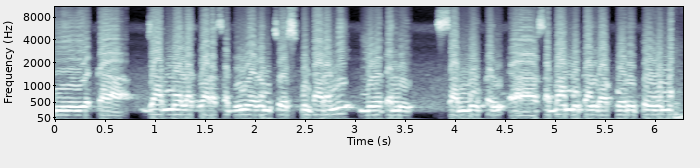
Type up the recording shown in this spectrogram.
ఈ యొక్క జాబ్ మేళ ద్వారా సద్వినియోగం చేసుకుంటారని యువతని సమ్ముఖ సభాముఖంగా కోరుతూ ఉన్నారు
